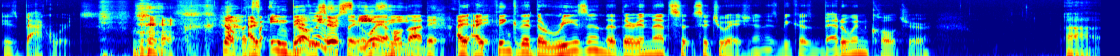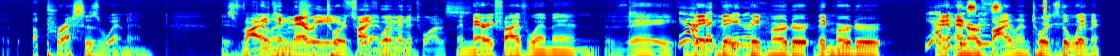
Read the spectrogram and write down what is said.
is backwards. no, but I- for- in no, seriously, it's wait, hold on. They- I, I they- think that the reason that they're in that situation is because Bedouin culture uh, oppresses women, is violent. they can marry towards five women at once. They marry five women. They Yeah, they but, they, you know- they murder they murder yeah and, and are is- violent towards the women.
